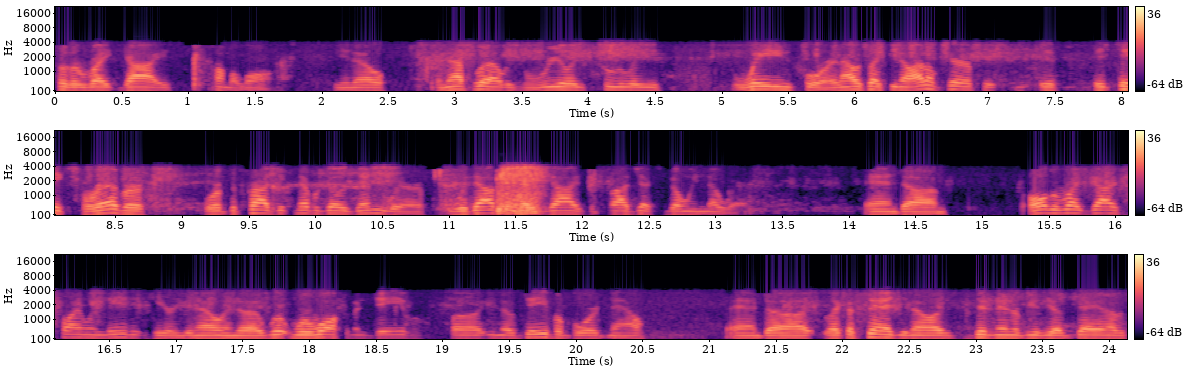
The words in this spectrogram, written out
for the right guys to come along. You know, and that's what I was really truly waiting for. And I was like, you know, I don't care if it if it takes forever or if the project never goes anywhere. Without the right guys, the project's going nowhere. And um, all the right guys finally made it here, you know. And uh, we're, we're welcoming Dave, uh, you know, Dave aboard now. And uh, like I said, you know, I did an interview the other day, and I was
